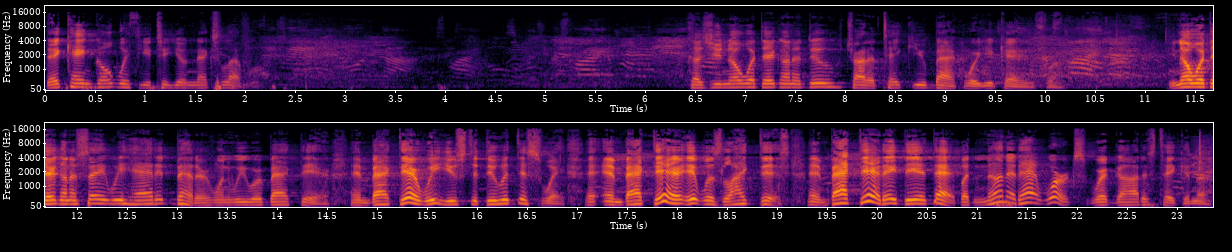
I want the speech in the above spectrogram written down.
They can't go with you to your next level. Because you know what they're going to do? Try to take you back where you came from. You know what they're going to say? We had it better when we were back there. And back there, we used to do it this way. And back there, it was like this. And back there, they did that. But none of that works where God has taken us.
